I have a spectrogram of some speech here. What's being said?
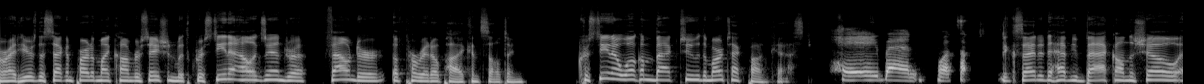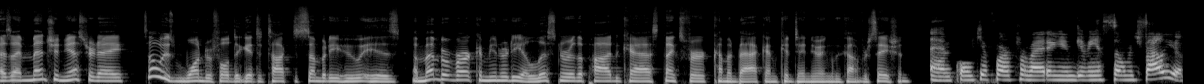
All right, here's the second part of my conversation with Kristina Alexandra, founder of Pareto Pi Consulting. Kristina, welcome back to the Martech podcast. Hey, Ben, what's up? Excited to have you back on the show. As I mentioned yesterday, it's always wonderful to get to talk to somebody who is a member of our community, a listener of the podcast. Thanks for coming back and continuing the conversation. And thank you for providing and giving us so much value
